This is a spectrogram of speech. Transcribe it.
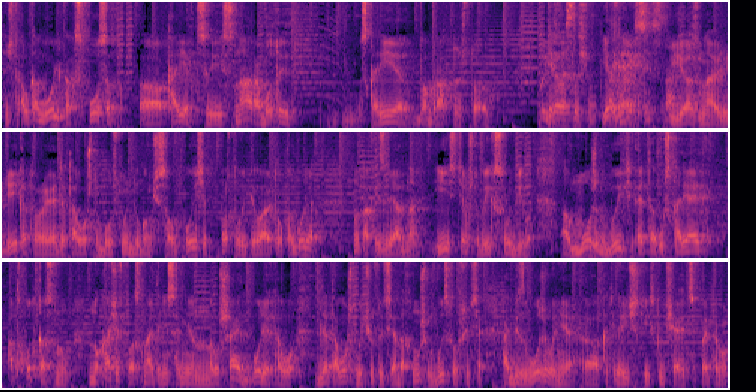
Значит, алкоголь как способ э, коррекции сна работает скорее в обратную сторону. Раз слышу. Я знаю, я знаю людей, которые для того, чтобы уснуть в другом часовом поясе, просто выпивают алкоголя, ну так, изрядно, и с тем, чтобы их срубило. Может быть, это ускоряет отход ко сну, но качество сна это, несомненно, нарушает. Более того, для того, чтобы чувствовать себя отдохнувшим, выспавшимся, обезвоживание э, категорически исключается. Поэтому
